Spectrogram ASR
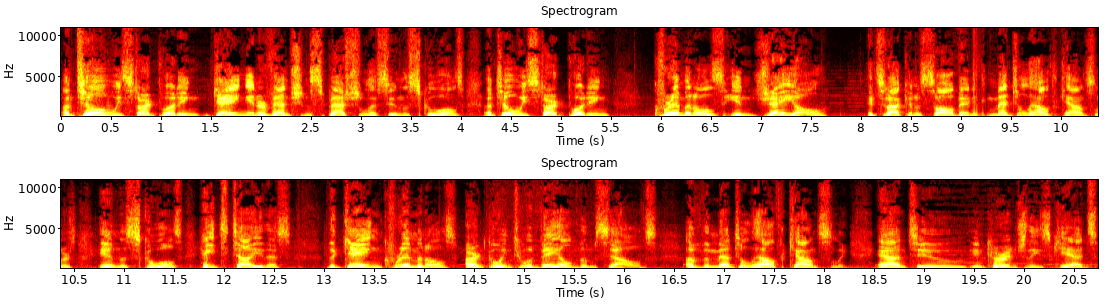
Until we start putting gang intervention specialists in the schools, until we start putting criminals in jail, it's not going to solve anything. Mental health counselors in the schools, hate to tell you this, the gang criminals aren't going to avail themselves of the mental health counseling. And to encourage these kids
